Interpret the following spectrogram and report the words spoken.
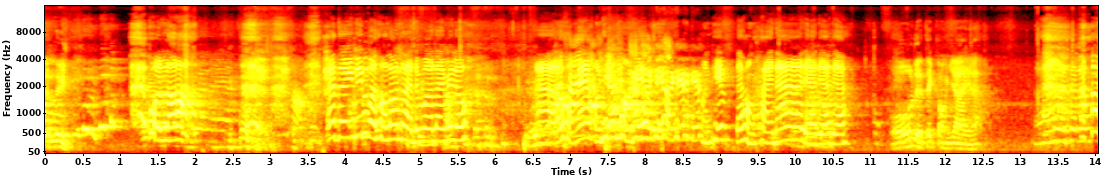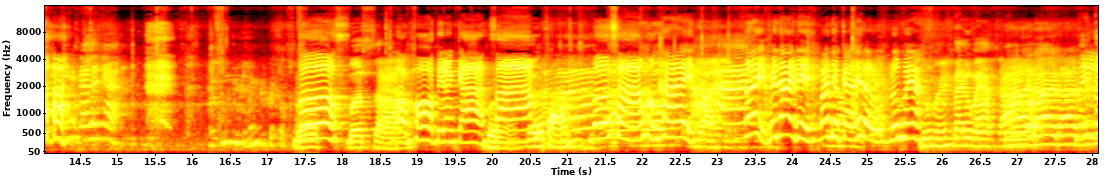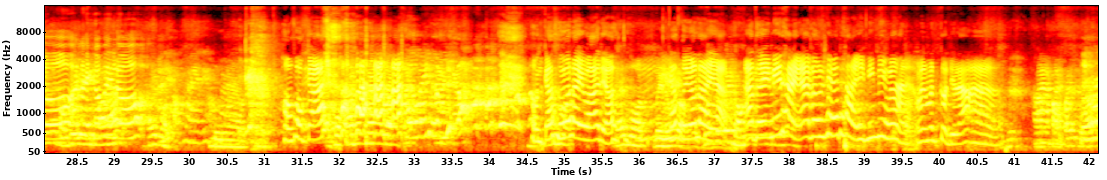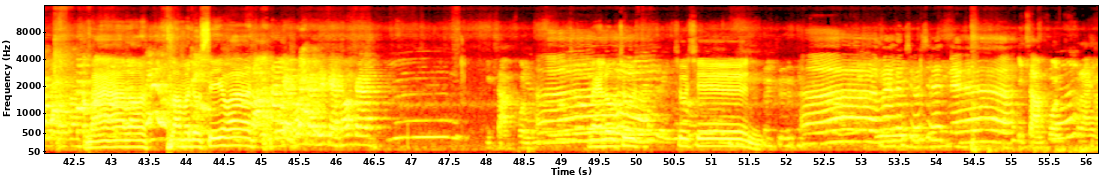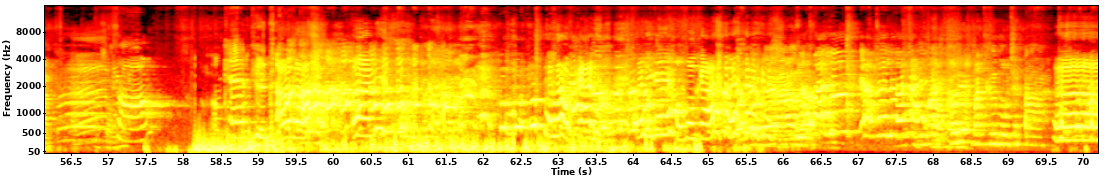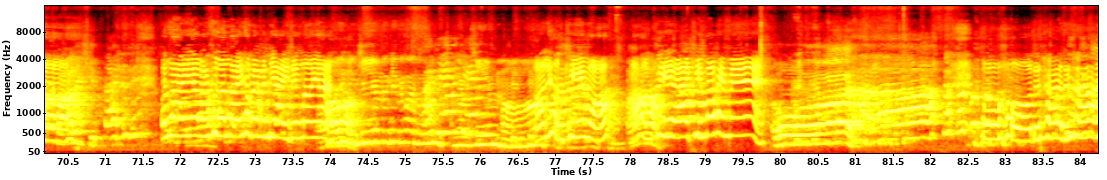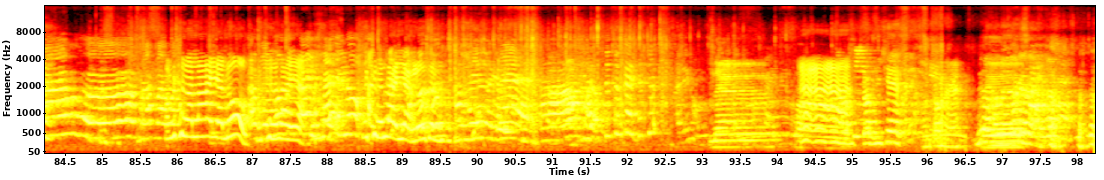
จะเลย คนละแล้วตัวเอง นี่เปิดของเราหน่อยเบอร์อะไรไม่รู้ อ่าแล้วของแม่ของทิพย์ของทิพย์โอเคโอเคโอเคของทิพย์แต่ของใครนะเดี๋ยวเดี๋ยวเดี๋ยวโอ้เหลือแต่กล่องใหญ่ละเออจะรับได้เลยเนี่ยเบอร์เบอร์สามอะพ่อตีลังกาสามเบอร์สามเบอร์สามของใครใหญ่เฮ้ยไม่ได้ดิบ้านเดียวกันให้เรารู้ไหมอะรู้ไหมได้รู้ไหมอะได้ได้ได้ไม่รู้อะไรก็ไม่รู้รู้ไหมครับของโฟกัส ของกัสซื้ออะไรวะเดี๋ยวได้หมดไม่รู้กัสซื้ออะไรอะอะตัวเองนี่ถ่ายอะต้องแช่ถ่ายอีกนิดนึงอะมันมันกดอยู่แล้วอะมาเราเรามาดูซิว่าแกะพร้อมกันได้แกะพร้อมกัน อีกสามคนเอแม่ลูกชูชูชื่นเออแม่ลูกชูชื่อเด้ออีกสามคน ใคร สองโอเค เอาเหรอเออนี่สลับกัน อันนี้ก็ได้ของโฟกัส อย่าไปเลือกอย่าไปเลือกถ่าย มันเขาเรียกมันคือดวงชะตา เออ ฟ้าลิขิต อะไรอะ มันคืออะไรทำไมมันใหญ่จังเลยอะ อ๋อนี่ของคิมนึกคิดว่านู้นนี่ของคิมอ๋อ อ๋อ นี่ของครีมเหรอ อ๋อ ของครีมอะครีมมอบให้แม่ โอ้ย โอ้โห ดูท่า ดูท่า มันคืออะไรอะลูก มันคืออะไรอะ ไม่ใช่ให้ลูก มันคืออะไรอยากรู้จัง ให้เลยแม่ จุ๊บจุ๊บกันจุ๊บจุ๊บ หนึ่งสอง อ่าอ่าอ่า ก็พิเชษ มันต้องไหน เลือกเอาเลยแล้วกัน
